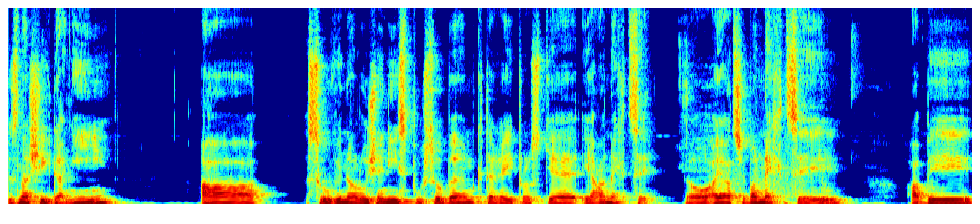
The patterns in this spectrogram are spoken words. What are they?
z našich daní a jsou vynaložený způsobem, který prostě já nechci. Jo? A já třeba nechci, aby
